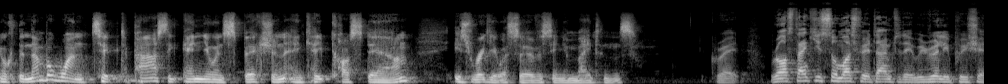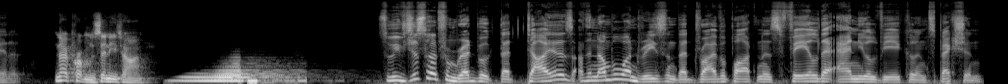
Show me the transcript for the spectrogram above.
Look, the number one tip to pass the annual inspection and keep costs down is regular servicing and maintenance. Great. Ross, thank you so much for your time today. We really appreciate it. No problems, anytime. So we've just heard from Redbook that tires are the number one reason that driver partners fail their annual vehicle inspection.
